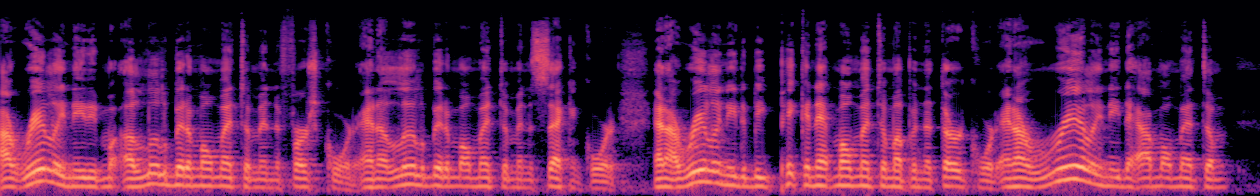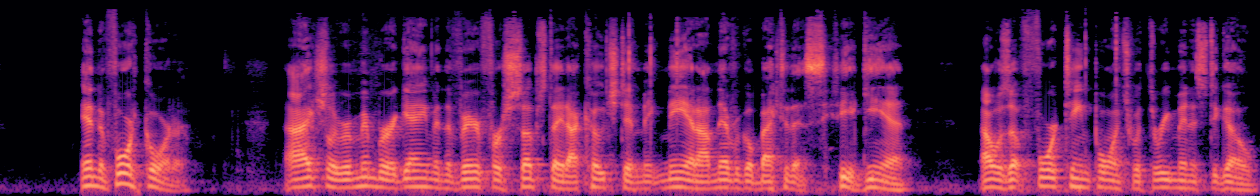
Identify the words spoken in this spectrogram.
I really needed a little bit of momentum in the first quarter and a little bit of momentum in the second quarter. And I really need to be picking that momentum up in the third quarter. And I really need to have momentum in the fourth quarter. I actually remember a game in the very first substate I coached in McMinn. I'll never go back to that city again. I was up 14 points with three minutes to go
